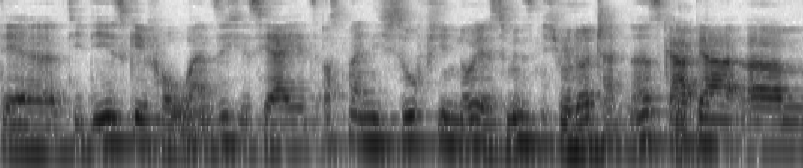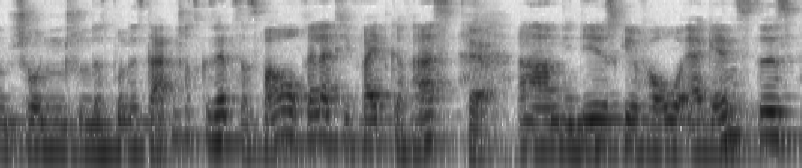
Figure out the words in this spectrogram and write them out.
der, die DSGVO an sich ist ja jetzt erstmal nicht so viel Neues, zumindest nicht für mhm. Deutschland. Ne? Es gab ja, ja ähm, schon, schon das Bundesdatenschutzgesetz, das war auch relativ weit gefasst. Ja. Ähm, die DSGVO ergänzt es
